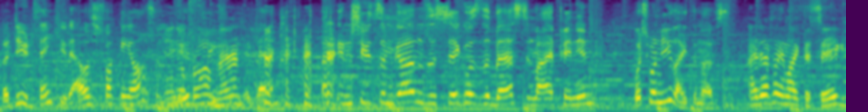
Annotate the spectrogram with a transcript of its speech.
But dude, thank you. That was fucking awesome. Yeah, no problem, man. I can shoot some guns. The Sig was the best in my opinion. Which one do you like the most? I definitely like the SIG.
